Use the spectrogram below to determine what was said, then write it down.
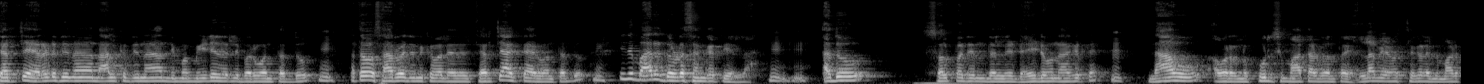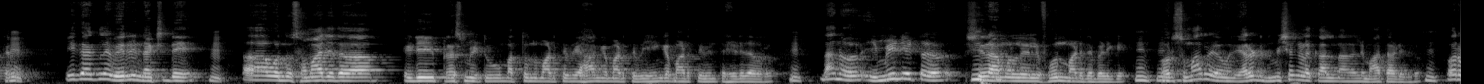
ಚರ್ಚೆ ಎರಡು ದಿನ ನಾಲ್ಕು ದಿನ ನಿಮ್ಮ ಮೀಡಿಯಾದಲ್ಲಿ ಬರುವಂಥದ್ದು ಅಥವಾ ಸಾರ್ವಜನಿಕ ವಲಯದಲ್ಲಿ ಚರ್ಚೆ ಆಗ್ತಾ ಇರುವಂಥದ್ದು ಇದು ಭಾರಿ ದೊಡ್ಡ ಸಂಗತಿ ಅಲ್ಲ. ಅದು ಸ್ವಲ್ಪ ದಿನದಲ್ಲಿ ಡೈ ಡೌನ್ ಆಗುತ್ತೆ. ನಾವು ಅವರನ್ನು ಕೂರಿಸಿ ಮಾತಾಡುವಂಥ ಎಲ್ಲ ವ್ಯವಸ್ಥೆಗಳನ್ನು ಮಾಡ್ತೇವೆ. ಈಗಾಗಲೇ ವೆರಿ ನೆಕ್ಸ್ಟ್ ಡೇ ಒಂದು ಸಮಾಜದ ಇಡೀ ಪ್ರೆಸ್ ಮೀಟು ಮತ್ತೊಂದು ಮಾಡ್ತೀವಿ ಹಾಗೆ ಮಾಡ್ತೀವಿ ಹಿಂಗೆ ಮಾಡ್ತೀವಿ ಅಂತ ಹೇಳಿದವರು. ನಾನು ಇಮಿಡಿಯೇಟ್ ಶ್ರೀರಾಮಲ್ಲಿ ಫೋನ್ ಮಾಡಿದೆ ಬೆಳಿಗ್ಗೆ. ಅವರು ಸುಮಾರು ಒಂದು ಎರಡು ನಿಮಿಷಗಳ ಕಾಲ ನಾನಲ್ಲಿ ಮಾತಾಡಿದರು. ಅವರ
